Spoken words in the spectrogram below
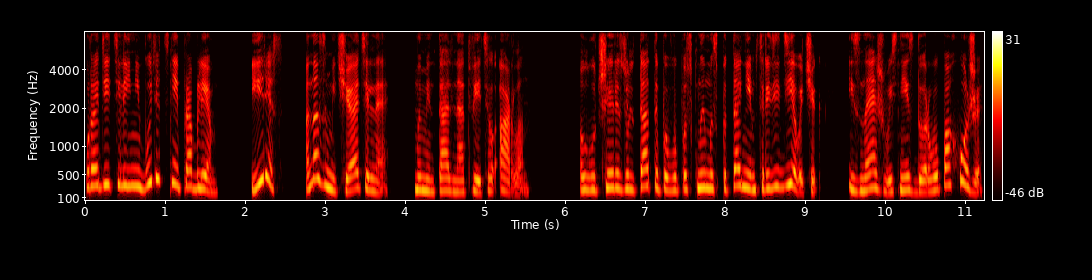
У родителей не будет с ней проблем?» «Ирис? Она замечательная», — моментально ответил Арлан. «Лучшие результаты по выпускным испытаниям среди девочек. И знаешь, вы с ней здорово похожи.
